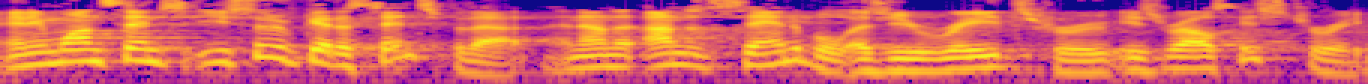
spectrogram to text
And in one sense, you sort of get a sense for that, and understandable as you read through Israel's history.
